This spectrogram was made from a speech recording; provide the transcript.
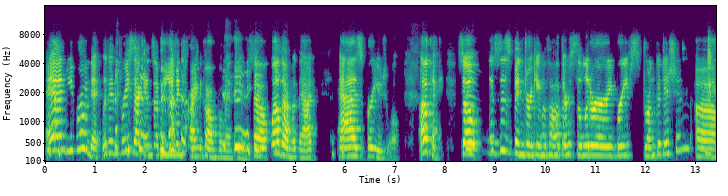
and you ruined it within three seconds of me even trying to compliment you. So well done with that, as per usual. Okay, so this has been Drinking with Authors, the Literary Briefs Drunk Edition. Um,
